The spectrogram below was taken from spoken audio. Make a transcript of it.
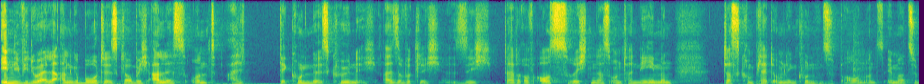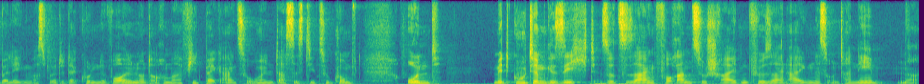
individuelle Angebote ist, glaube ich, alles und halt der Kunde ist König. Also wirklich, sich darauf auszurichten, dass Unternehmen das komplett um den Kunden zu bauen und immer zu überlegen, was würde der Kunde wollen und auch immer Feedback einzuholen, das ist die Zukunft. Und mit gutem Gesicht sozusagen voranzuschreiten für sein eigenes Unternehmen. Ne?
